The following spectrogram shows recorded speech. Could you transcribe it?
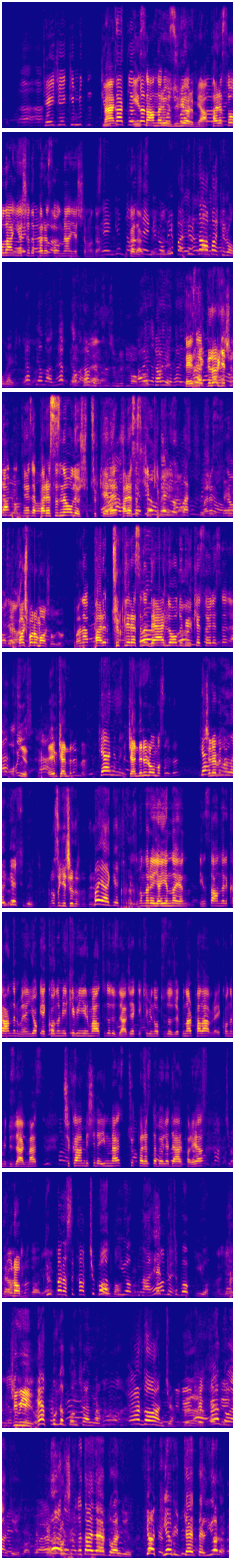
TC kimlik kimlik Ben kartlarından insanlara Müslüman üzülüyorum ya. Parası olan kim? yaşadı, parası olmayan yaşamadı. Zengin Bu daha kadar zengin söylüyorum. oluyor, fakir daha fakir oluyor. Hep yalan, hep yalan. Teyzeciğim ne diyor abla? Hayır, hayır, hayır. Teyze, Emekliler Bir dakika, teyze parasız ne oluyor şu Türkiye'de? Parasız kim kime veriyor? bak. Parasız ne Sen oluyor? kaç para maaş alıyorsun? Bana para, Türk lirasının değerli olduğu bir ülke söylesene. 10 Ev kendinin mi? Kendimin. Kendinin olmasaydı geçinebilir Kendimin miydin? geçinir. Nasıl geçinirdin teyze? Bayağı geçinir. Siz bunları yayınlayın. insanları kandırmayın. Yok ekonomi 2026'da düzelecek, 2030'da düzelecek. Bunlar palavra. Ekonomi düzelmez. Çıkan bir şey de inmez. Türk parası da böyle değer paraya. devam abla? zor yani. Türk parası kapçık oldu. yiyor bunlar. Hepsi bok yiyor. Kim yiyor? Hep burada konuşanlar. Erdoğancı. Erdoğancıyız. Ölene kadar da Erdoğancıyız. Geç yürü CHP'li yürü.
